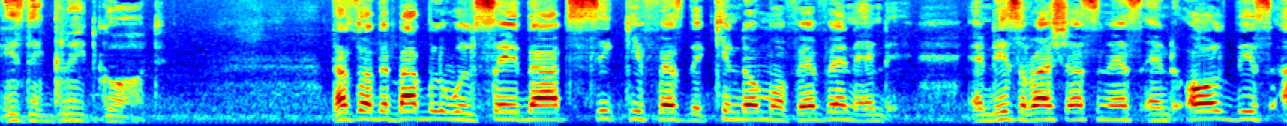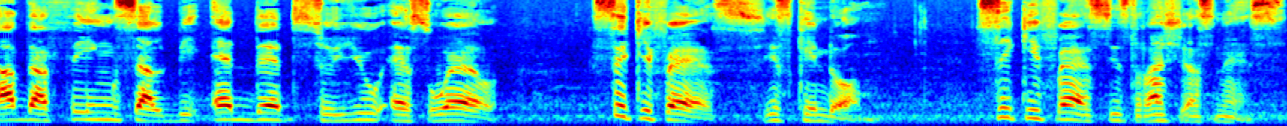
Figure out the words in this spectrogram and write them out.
He's the great God. That's what the Bible will say that seek ye first the kingdom of heaven and and his righteousness and all these other things shall be added to you as well. Seek ye first his kingdom. Seek ye first his righteousness.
